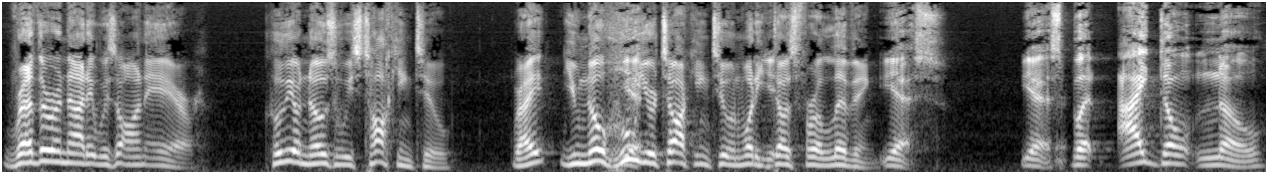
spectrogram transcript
Whether or not it was on air, Julio knows who he's talking to, right? You know who Yeah. you're talking to and what he does for a living. Yes, yes, but I don't know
